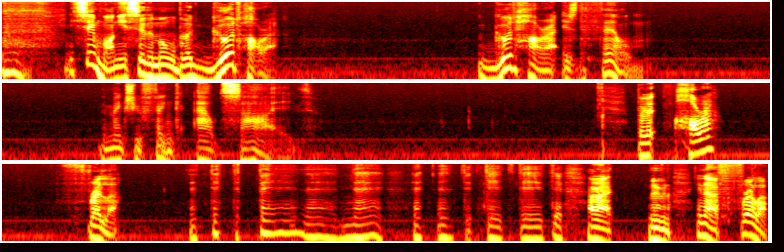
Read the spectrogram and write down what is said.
you've seen one, you've seen them all, but a good horror, good horror is the film that makes you think outside. But horror, thriller. All right, moving on. You know, thriller.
